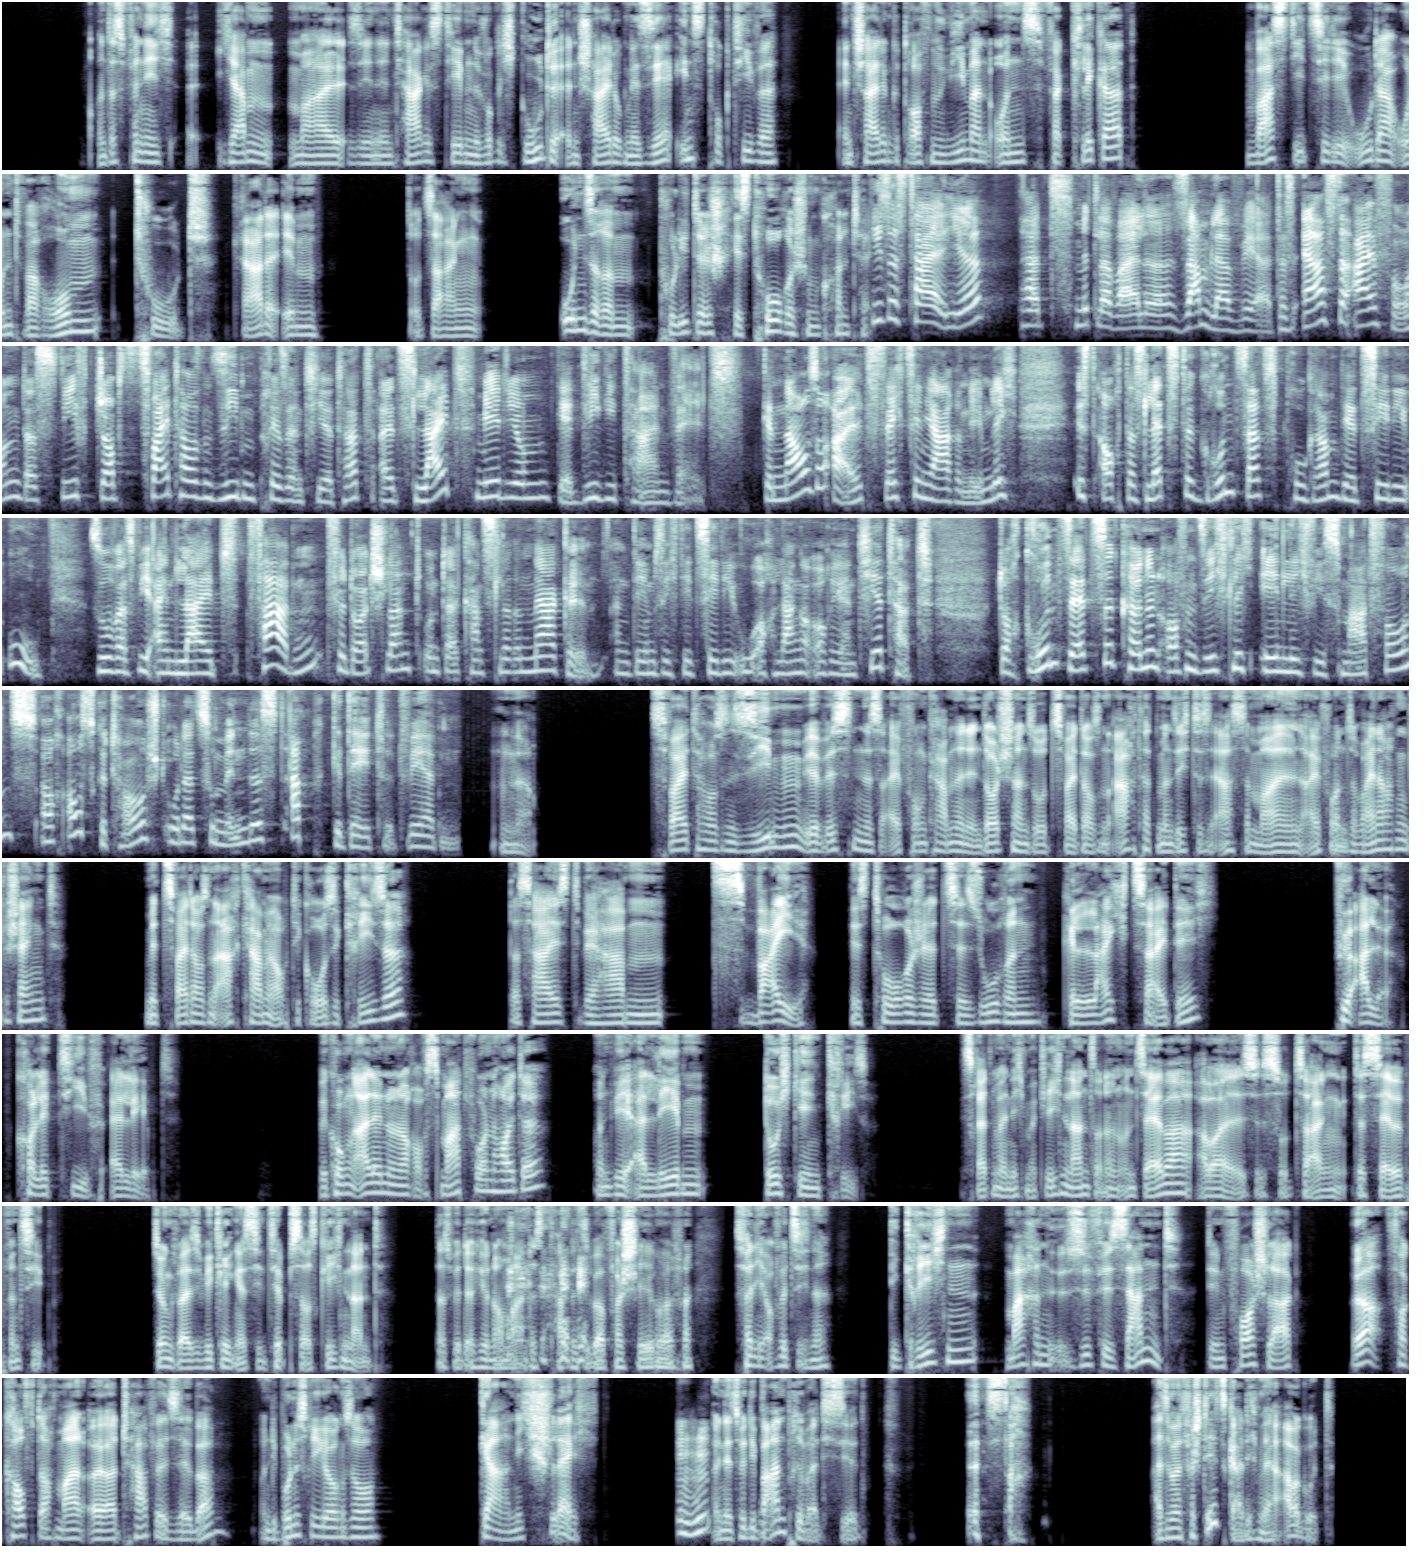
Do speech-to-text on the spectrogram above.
Und das finde ich, hier haben mal sie in den Tagesthemen eine wirklich gute Entscheidung, eine sehr instruktive Entscheidung getroffen, wie man uns verklickert, was die CDU da und warum tut. Gerade im sozusagen unserem politisch-historischen Kontext. Dieses Teil hier hat mittlerweile Sammlerwert. Das erste iPhone, das Steve Jobs 2007 präsentiert hat, als Leitmedium der digitalen Welt genauso alt, 16 Jahre nämlich, ist auch das letzte Grundsatzprogramm der CDU. Sowas wie ein Leitfaden für Deutschland unter Kanzlerin Merkel, an dem sich die CDU auch lange orientiert hat. Doch Grundsätze können offensichtlich ähnlich wie Smartphones auch ausgetauscht oder zumindest abgedatet werden. Ja. 2007, wir wissen, das iPhone kam dann in Deutschland so 2008 hat man sich das erste Mal ein iPhone zu Weihnachten geschenkt. Mit 2008 kam ja auch die große Krise. Das heißt, wir haben zwei historische Zäsuren gleichzeitig für alle kollektiv erlebt. Wir gucken alle nur noch auf Smartphone heute und wir erleben durchgehend Krise. Jetzt retten wir nicht mehr Griechenland, sondern uns selber, aber es ist sozusagen dasselbe Prinzip. Beziehungsweise wir kriegen jetzt die Tipps aus Griechenland, dass wir da hier nochmal das Tafelsilber verschilben. Das fand ich auch witzig, ne? Die Griechen machen suffisant den Vorschlag, ja, verkauft doch mal euer Tafelsilber und die Bundesregierung so, gar nicht schlecht. Mhm. Und jetzt wird die Bahn privatisiert. Doch, also man versteht es gar nicht mehr, aber gut.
